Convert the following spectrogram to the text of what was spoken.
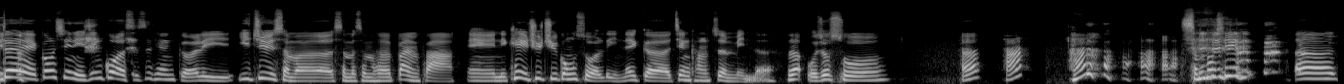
对，恭喜你已经过了十四天隔离，依据什么什么什么办法，诶，你可以去区公所领那个健康证明了。那我就说：“啊啊啊，什么东西？呃，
